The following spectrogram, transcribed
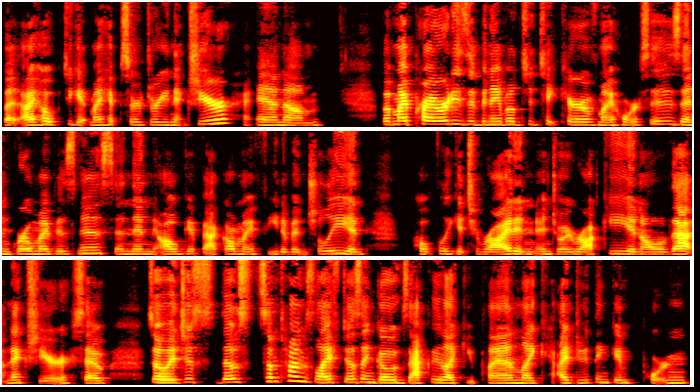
But I hope to get my hip surgery next year. And, um, but my priorities have been able to take care of my horses and grow my business. And then I'll get back on my feet eventually and hopefully get to ride and enjoy Rocky and all of that next year. So, so it just, those, sometimes life doesn't go exactly like you plan. Like I do think important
